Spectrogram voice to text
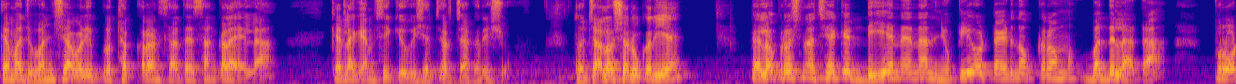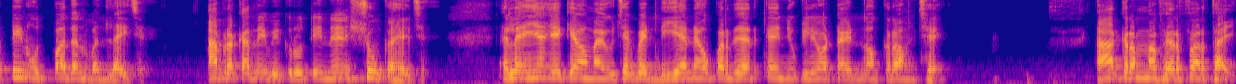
તેમજ વંશાવળી પૃથક્કરણ સાથે સંકળાયેલા કેટલાક એમસીક્યુ વિશે ચર્ચા કરીશું. તો ચાલો શરૂ કરીએ. પહેલો પ્રશ્ન છે કે ડીએનએના ન્યુક્લિયોટાઇડનો ક્રમ બદલાતા પ્રોટીન ઉત્પાદન બદલાય છે. આ પ્રકારની વિકૃતિને શું કહે છે? એટલે અહીંયા એ કહેવામાં આવ્યું છે કે ભાઈ ડીએનએ ઉપર જે કંઈ ન્યુક્લિયોટાઇડનો ક્રમ છે, આ ક્રમમાં ફેરફાર થાય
